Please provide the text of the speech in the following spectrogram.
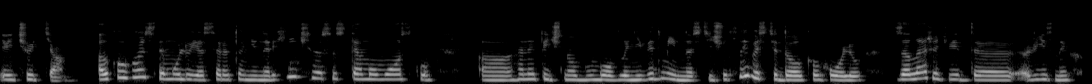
відчуття. Алкоголь стимулює серотонінергічну систему мозку, генетично обумовлені відмінності чутливості до алкоголю залежать від е, різних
